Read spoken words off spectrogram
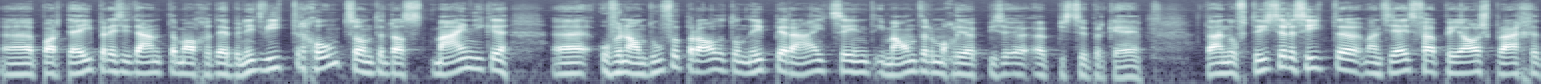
äh, Parteipräsidenten machen, eben nicht weiterkommt, sondern dass die Meinungen äh, aufeinander aufprallen und nicht bereit sind, im anderen mal etwas, äh, etwas zu übergeben. Dann auf dieser Seite, wenn Sie SVP ansprechen,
